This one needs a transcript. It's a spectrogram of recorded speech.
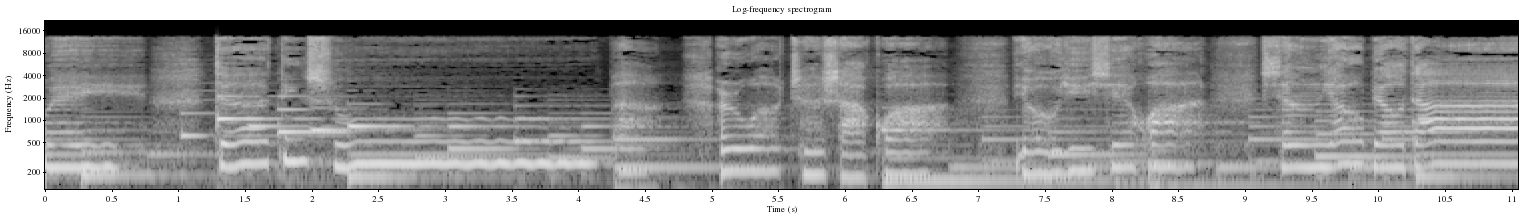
唯一的定数吧，而我这傻瓜有一些话想要表达。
